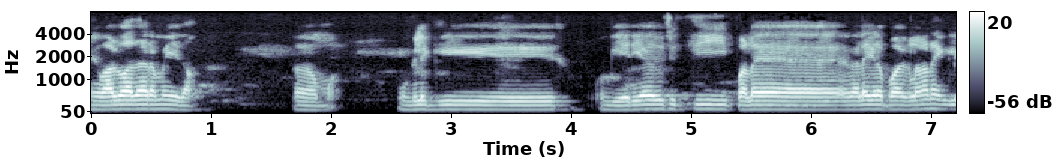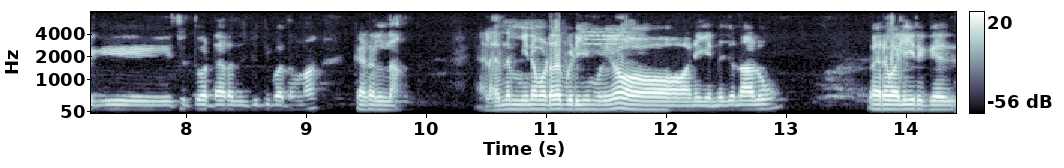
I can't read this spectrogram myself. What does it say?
என் வாழ்வாதாரமே இதான். ஆமாம் உங்களுக்கு உங்கள் ஏரியாவை சுற்றி பல வேலைகளை பார்க்கலாம். ஆனால் எங்களுக்கு சுற்று வட்டாரத்தை சுற்றி பார்த்தோம்னா கடல் தான். அதில் இந்த மீனை மட்டும் தான் பிடிக்க முடியும். நீங்கள் என்ன சொன்னாலும் வேறு வழி இருக்காது.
